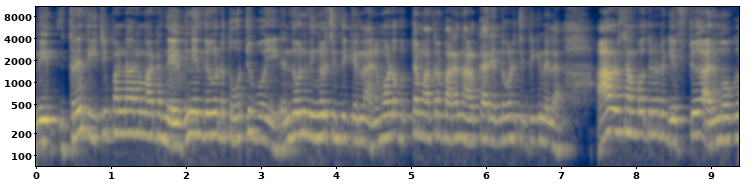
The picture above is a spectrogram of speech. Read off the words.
നീ ഇത്രയും തീറ്റിപ്പണ്ടാരമായിട്ട് നെവിൻ എന്തുകൊണ്ട് തോറ്റുപോയി? എന്തുകൊണ്ട് നിങ്ങൾ ചിന്തിക്കുന്നില്ല? അനുമോളുടെ കുറ്റം മാത്രം പറയുന്ന ആൾക്കാർ എന്തുകൊണ്ട് ചിന്തിക്കുന്നില്ല? ആ ഒരു സംഭവത്തിനൊരു ഗിഫ്റ്റ് അനുമോക്ക്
